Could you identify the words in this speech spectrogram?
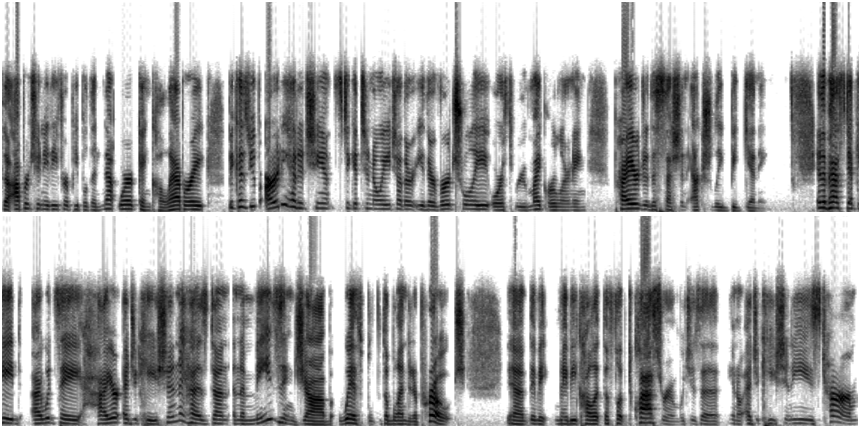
the opportunity for people to network and collaborate, because you've already had a chance to get to know each other either virtually or through micro learning prior to the session actually beginning. In the past decade, I would say higher education has done an amazing job with the blended approach. Yeah, they may maybe call it the flipped classroom, which is a you know educationese term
